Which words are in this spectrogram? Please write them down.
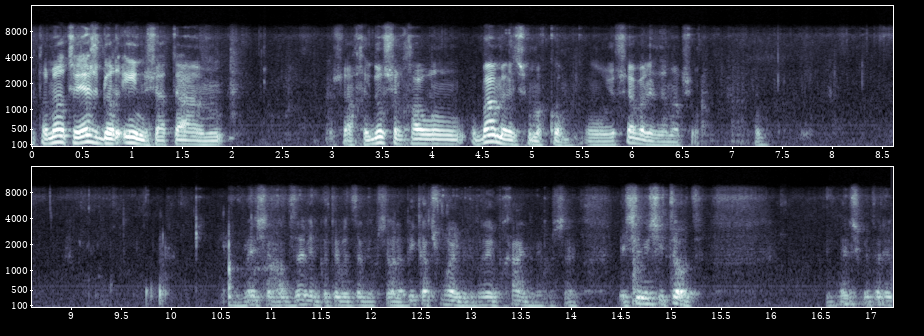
זאת אומרת שיש גרעין שאתה, שהחידוש שלך הוא, הוא בא מאיזשהו מקום, הוא יושב על איזה משהו. נדמה לי שהרב זאבין כותב את זה, אני חושב, על הברכת שמואל בדברי רב חיים, אני חושב. יש לי שיטות. נדמה לי שכותב לי,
